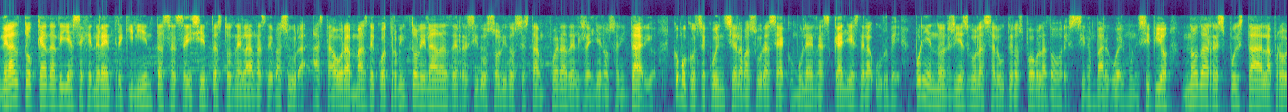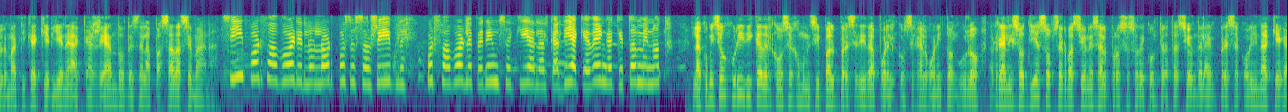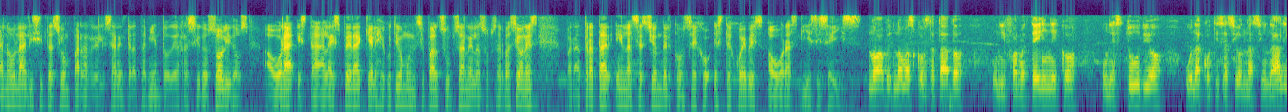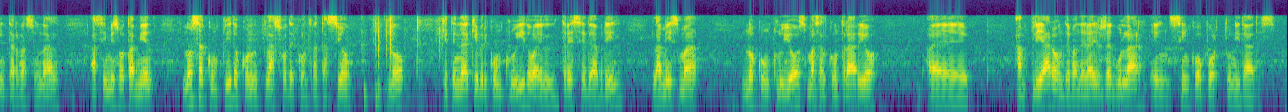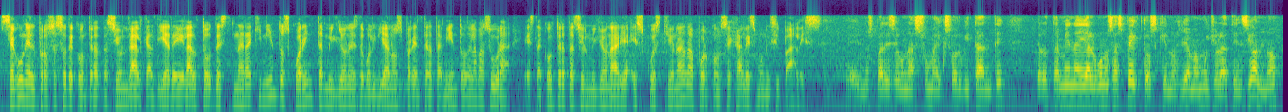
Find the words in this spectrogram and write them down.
En el Alto cada día se genera entre 500 a 600 toneladas de basura. Hasta ahora más de 4.000 toneladas de residuos sólidos están fuera del relleno sanitario. Como consecuencia la basura se acumula en las calles de la urbe, poniendo en riesgo la salud de los pobladores. Sin embargo, el municipio no da respuesta a la problemática que viene acarreando desde la pasada semana. Sí, por favor, el olor pues es horrible. Por favor, le pedimos aquí a la alcaldía que venga, que tome nota. La Comisión Jurídica del Consejo Municipal, presidida por el concejal Juanito Angulo, realizó 10 observaciones al proceso de contratación de la empresa Colina que ganó la licitación para realizar el tratamiento de residuos sólidos. Ahora está a la espera que el Ejecutivo Municipal subsane las observaciones para tratar en la sesión del Consejo este jueves a horas 16. No, no hemos constatado un informe técnico, un estudio, una cotización nacional, internacional. Asimismo también no se ha cumplido con el plazo de contratación, ¿no? que tenía que haber concluido el 13 de abril. La misma no concluyó, más al contrario, eh, ampliaron de manera irregular en cinco oportunidades. Según el proceso de contratación, la alcaldía de El Alto destinará 540 millones de bolivianos para el tratamiento de la basura. Esta contratación millonaria es cuestionada por concejales municipales. Eh, nos parece una suma exorbitante, pero también hay algunos aspectos que nos llaman mucho la atención, ¿no?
